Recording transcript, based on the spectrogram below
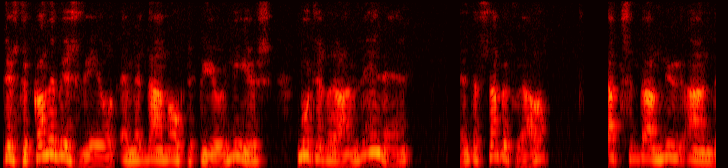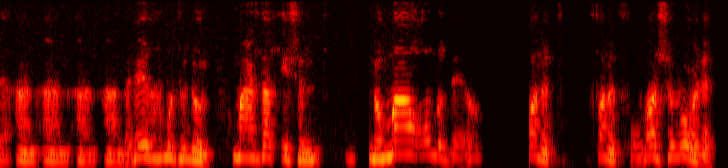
Dus de cannabiswereld en met name ook de pioniers moeten eraan winnen, en dat snap ik wel, dat ze dan nu aan de, aan, aan, aan, aan de regels moeten doen. Maar dat is een normaal onderdeel van het, van het volwassen worden.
